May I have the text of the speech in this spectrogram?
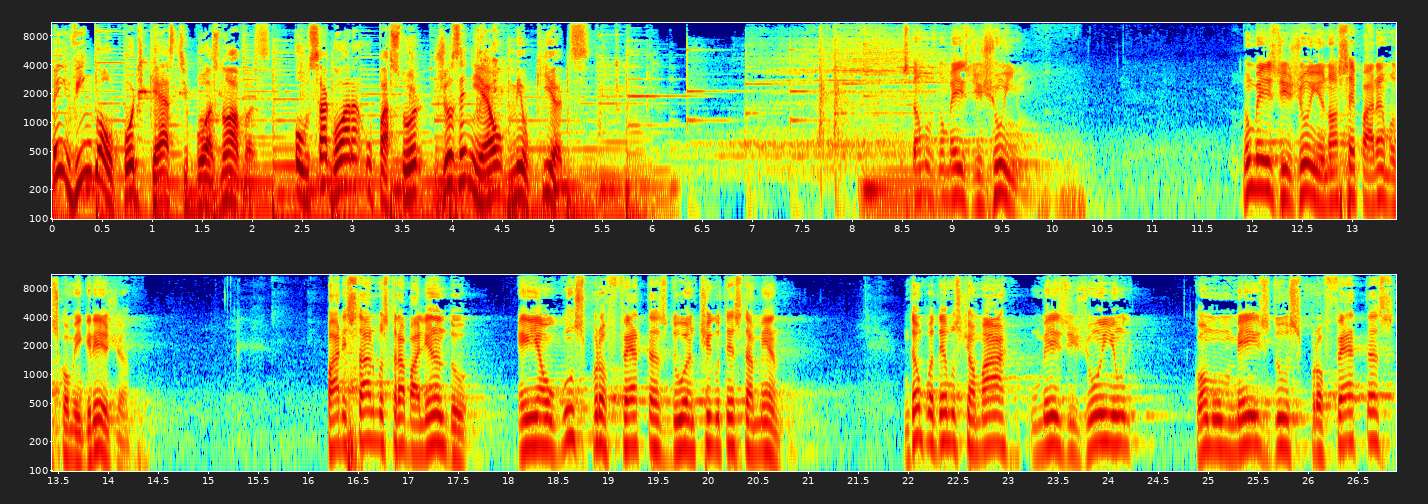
Bem-vindo ao podcast Boas Novas. Ouça agora o pastor Joseniel Melquiades. Estamos no mês de junho. No mês de junho, nós separamos como igreja para estarmos trabalhando em alguns profetas do Antigo Testamento. Então, podemos chamar o mês de junho como um mês dos profetas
